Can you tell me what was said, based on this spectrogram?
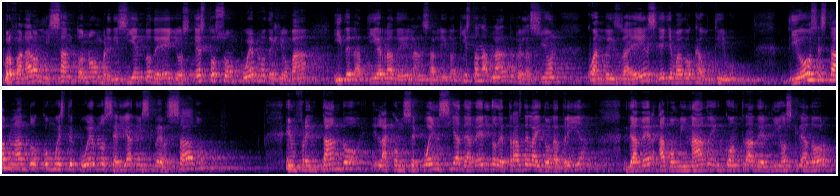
profanaron mi santo nombre, diciendo de ellos, estos son pueblo de Jehová y de la tierra de él han salido. Aquí están hablando en relación cuando Israel se ha llevado cautivo. Dios está hablando cómo este pueblo sería dispersado, enfrentando la consecuencia de haber ido detrás de la idolatría, de haber abominado en contra del Dios creador.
